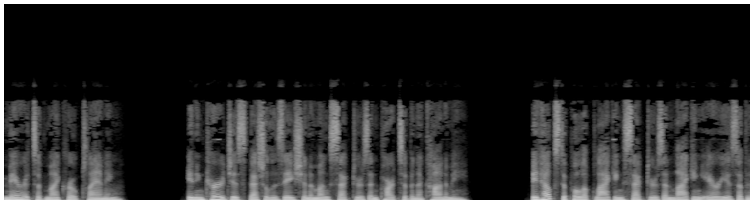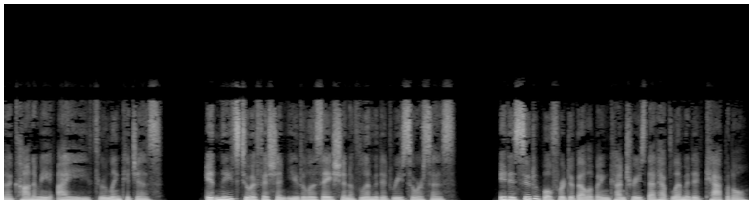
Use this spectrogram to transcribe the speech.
Merits of micro planning it encourages specialization among sectors and parts of an economy. It helps to pull up lagging sectors and lagging areas of an economy, i.e., through linkages. It leads to efficient utilization of limited resources. It is suitable for developing countries that have limited capital.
